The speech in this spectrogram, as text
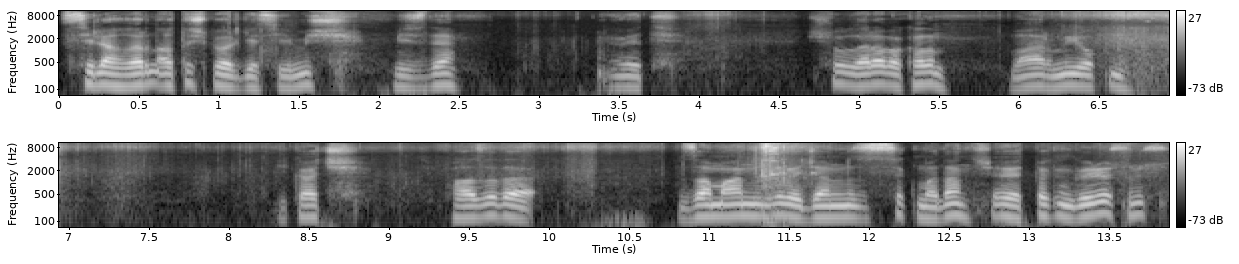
silahların atış bölgesiymiş bizde. Evet. Şuralara bakalım. Var mı yok mu? Birkaç fazla da zamanınızı ve canınızı sıkmadan evet bakın görüyorsunuz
